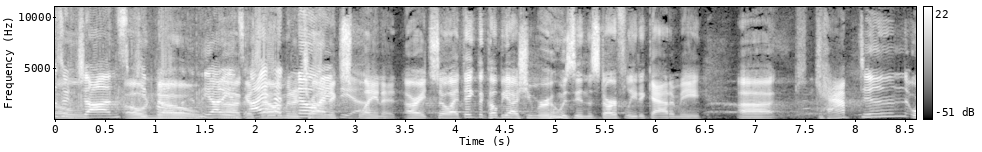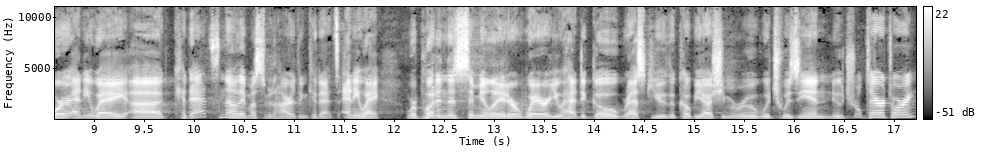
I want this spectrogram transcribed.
Those are John's Oh people no! in the audience. Because I now had I'm going to no try and explain it. All right. So I think the Kobayashi Maru was in the Starfleet Academy. Uh, captain, or anyway, uh, cadets? No, they must have been higher than cadets. Anyway, we're put in this simulator where you had to go rescue the Kobayashi Maru, which was in neutral territory.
